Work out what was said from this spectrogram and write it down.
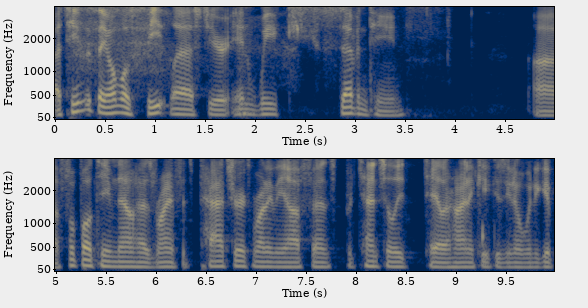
a team that they almost beat last year in week 17 uh, football team now has Ryan Fitzpatrick running the offense, potentially Taylor Heinicke, because you know when you get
